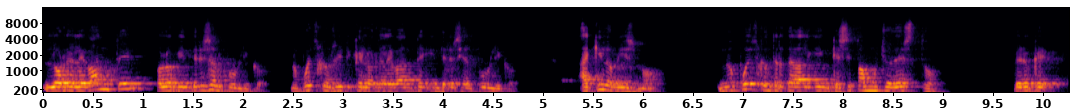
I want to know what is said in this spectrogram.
lo relevante o lo que interesa al público. No puedes conseguir que lo relevante interese al público. Aquí lo mismo. No puedes contratar a alguien que sepa mucho de esto, pero que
